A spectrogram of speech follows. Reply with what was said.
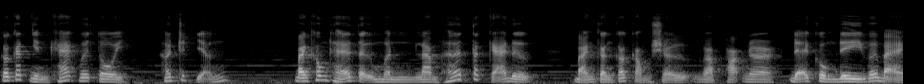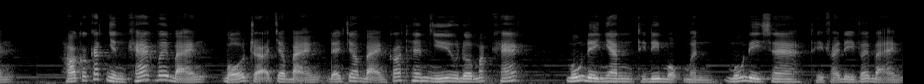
có cách nhìn khác với tôi. Hết trích dẫn. Bạn không thể tự mình làm hết tất cả được. Bạn cần có cộng sự và partner để cùng đi với bạn họ có cách nhìn khác với bạn, bổ trợ cho bạn để cho bạn có thêm nhiều đôi mắt khác. Muốn đi nhanh thì đi một mình, muốn đi xa thì phải đi với bạn,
